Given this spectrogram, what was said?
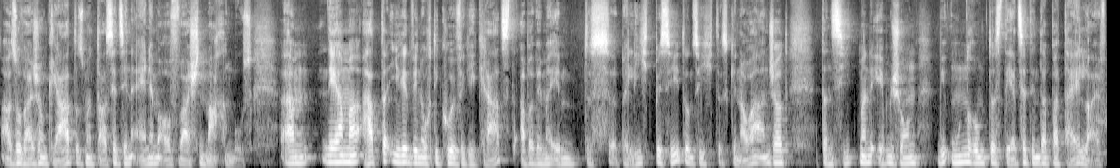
Also war schon klar, dass man das jetzt in einem Aufwaschen machen muss. Ähm, Nehammer hat da irgendwie noch die Kurve gekratzt, aber wenn man eben das bei Licht besieht und sich das genauer anschaut, dann sieht man eben schon, wie unrund das derzeit in der Partei läuft.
